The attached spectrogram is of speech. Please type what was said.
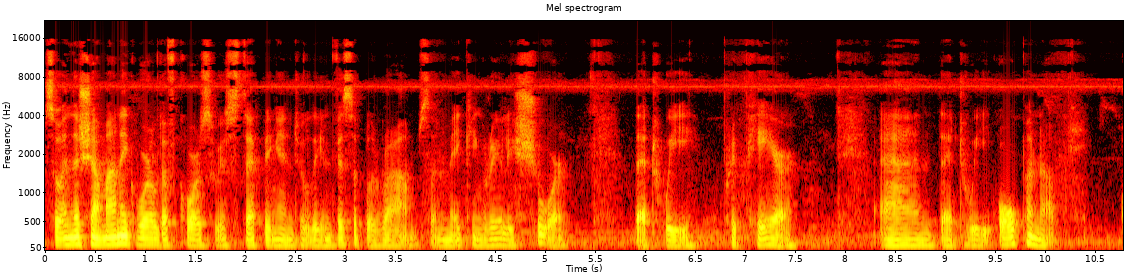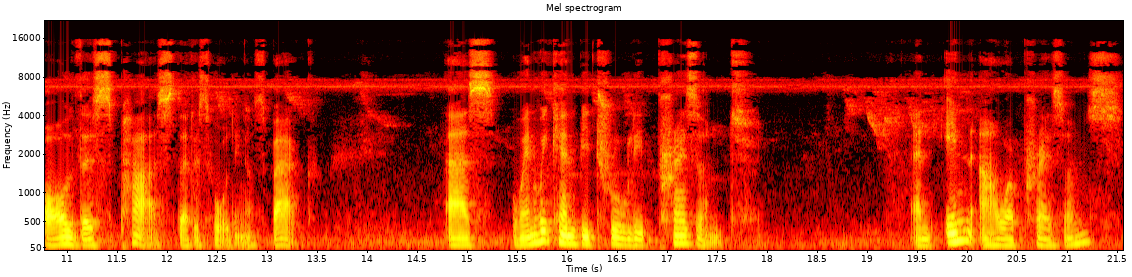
So in the shamanic world, of course, we're stepping into the invisible realms and making really sure that we prepare and that we open up all this past that is holding us back. As when we can be truly present and in our presence,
